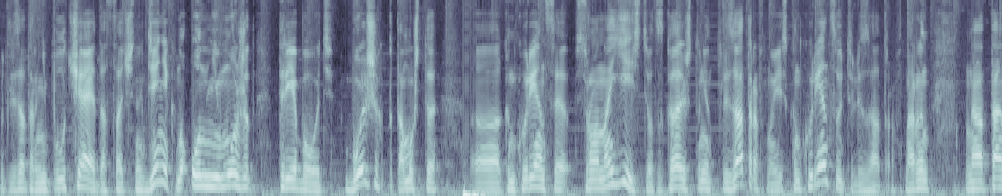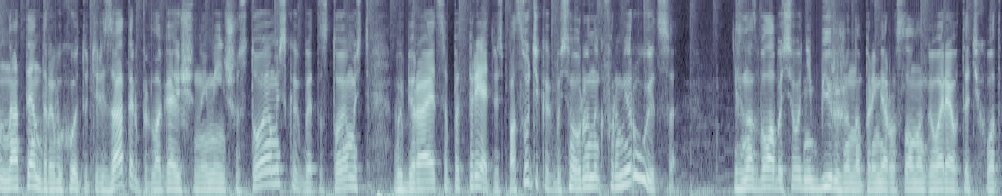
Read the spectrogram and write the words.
утилизатор не получает достаточно достаточных денег, но он не может требовать больших, потому что э, конкуренция все равно есть. Вот сказали, что нет утилизаторов, но есть конкуренция утилизаторов. На, рын, на, на тендеры выходит утилизатор, предлагающий наименьшую стоимость, как бы эта стоимость выбирается предприятие. То есть, по сути, как бы все рынок формируется. Если у нас была бы сегодня биржа, например, условно говоря, вот этих вот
